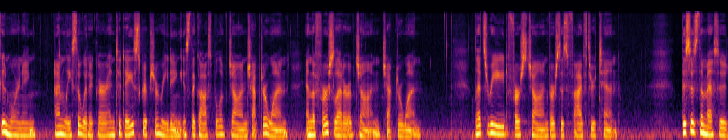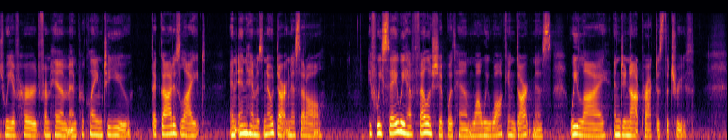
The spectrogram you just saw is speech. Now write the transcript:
Good morning. I'm Lisa Whitaker, and today's scripture reading is the Gospel of John, chapter 1, and the first letter of John, chapter 1. Let's read 1 John, verses 5 through 10. This is the message we have heard from him and proclaimed to you that God is light, and in him is no darkness at all. If we say we have fellowship with him while we walk in darkness, we lie and do not practice the truth.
